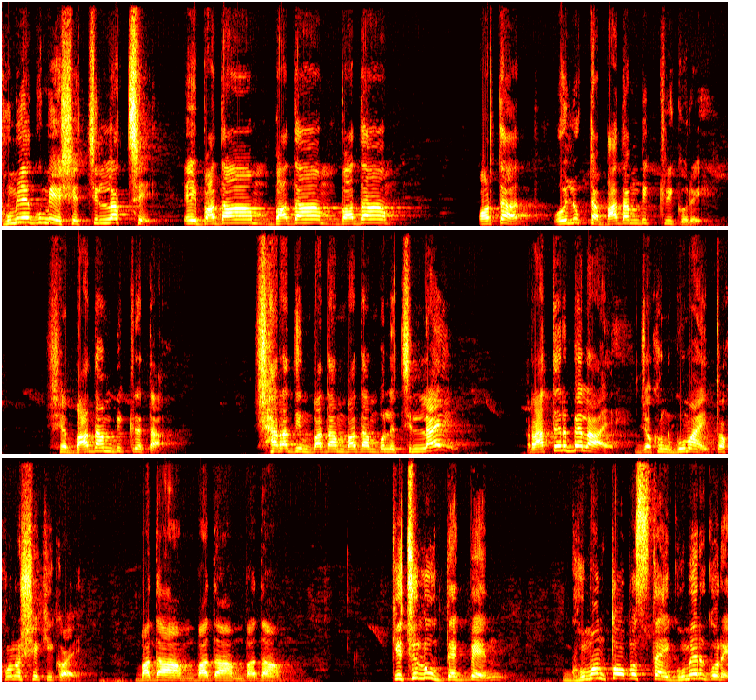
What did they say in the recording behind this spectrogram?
ঘুমিয়ে ঘুমিয়ে সে চিল্লাচ্ছে, এই বাদাম বাদাম বাদাম, অর্থাৎ ওই লোকটা বাদাম বিক্রি করে। সে বাদাম বিক্রেতা। সারাদিন বাদাম বাদাম বলে চিল্লায়। রাতের বেলায় যখন ঘুমায়, তখনও সে কী কয়? বাদাম বাদাম বাদাম। কিছু লোক দেখবেন ঘুমন্ত অবস্থায় ঘুমের করে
